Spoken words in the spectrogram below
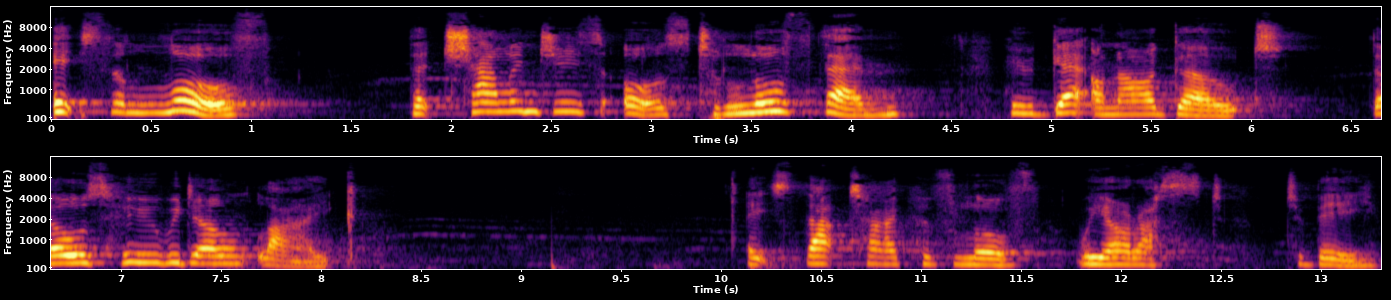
It's the love that challenges us to love them who get on our goat, those who we don't like. It's that type of love we are asked to be.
